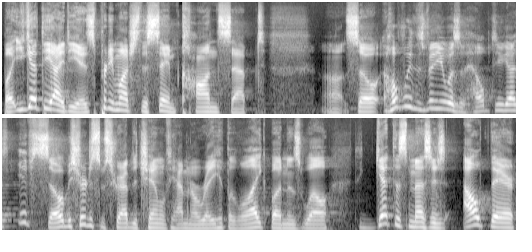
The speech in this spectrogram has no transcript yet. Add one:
but you get the idea. It's pretty much the same concept. Uh, so hopefully this video was of help to you guys. If so, be sure to subscribe to the channel if you haven't already. Hit the like button as well to get this message out there.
